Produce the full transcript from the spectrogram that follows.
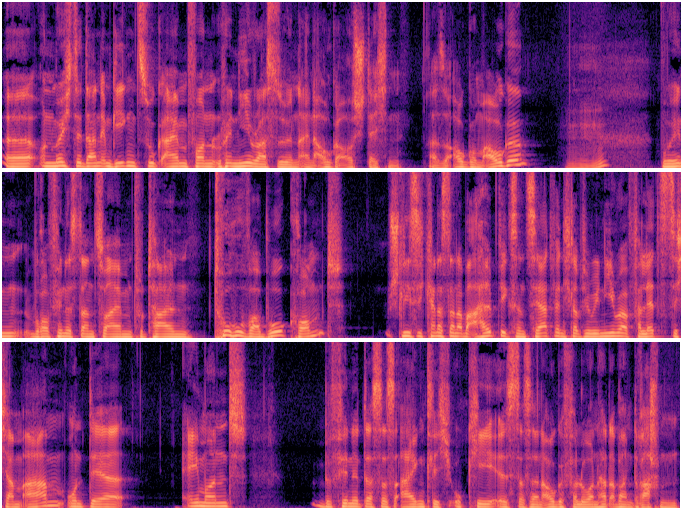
äh, und möchte dann im Gegenzug einem von Rhaenyras Söhnen ein Auge ausstechen. Also Auge um Auge. Wohin, woraufhin es dann zu einem totalen Tohuwabo kommt. Schließlich kann das dann aber halbwegs entzerrt werden. Ich glaube, die Rhaenyra verletzt sich am Arm und der Aemond befindet, dass das eigentlich okay ist, dass er ein Auge verloren hat, aber einen Drachen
